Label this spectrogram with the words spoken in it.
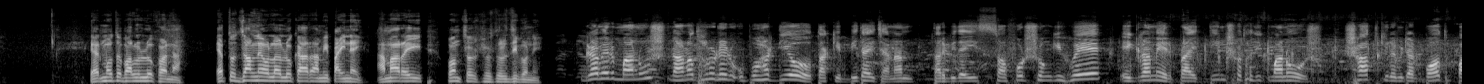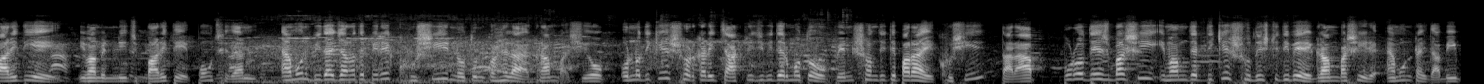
এর মতো ভালো লোক হয় না। এত জানলেওয়ালা লোক আর আমি পাই নাই আমার এই পঞ্চাশ বছর জীবনে। গ্রামের মানুষ নানা ধরনের উপহার দিয়েও তাকে বিদায় জানান। তার বিদায়ী সফর সঙ্গী হয়ে এই গ্রামের প্রায় তিন শতাধিক মানুষ সাত কিলোমিটার পথ পাড়ি দিয়ে ইমামের নিজ বাড়িতে পৌঁছে দেন। এমন বিদায় জানাতে পেরে খুশি নতুন কহেলা গ্রামবাসীও। অন্যদিকে সরকারি চাকরিজীবীদের মতো পেনশন দিতে পারায় খুশি তারা। পুরো দেশবাসী ইমামদের দিকে সুদৃষ্টি দিবে গ্রামবাসীর এমনটাই দাবি।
